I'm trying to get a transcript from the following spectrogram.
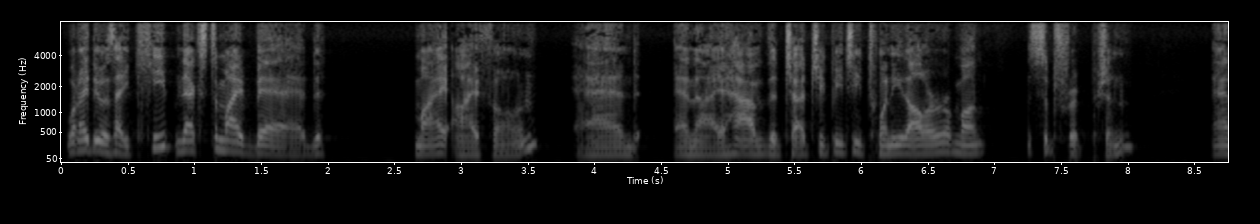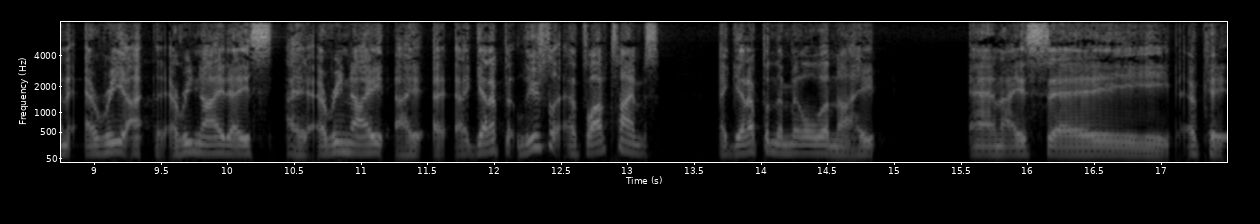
what I do is I keep next to my bed my iPhone and and I have the ChatGPT twenty dollar a month subscription. And every every night I, I every night I, I, I get up. at Usually, a lot of times I get up in the middle of the night and I say, okay,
